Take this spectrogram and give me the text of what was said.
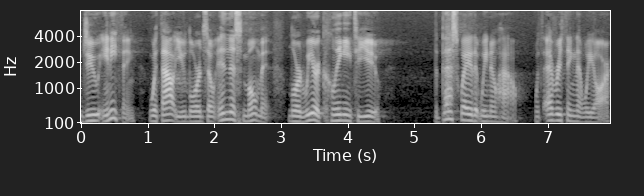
do anything without you, Lord. So in this moment, Lord, we are clinging to you the best way that we know how, with everything that we are.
